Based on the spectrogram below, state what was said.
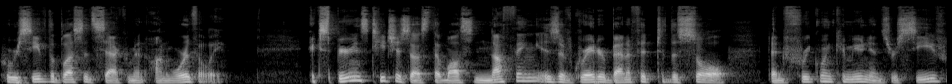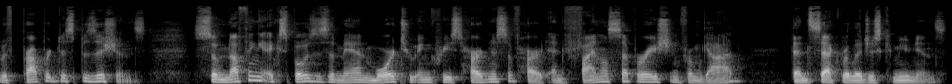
who receive the Blessed Sacrament unworthily. Experience teaches us that whilst nothing is of greater benefit to the soul than frequent communions received with proper dispositions, so nothing exposes a man more to increased hardness of heart and final separation from God than sacrilegious communions,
